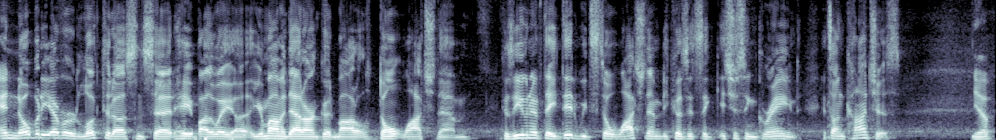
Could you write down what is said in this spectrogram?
And nobody ever looked at us and said, hey, by the way, uh, your mom and dad aren't good models. Don't watch them. Because even if they did, we'd still watch them because it's like, it's just ingrained. It's unconscious. Yep.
